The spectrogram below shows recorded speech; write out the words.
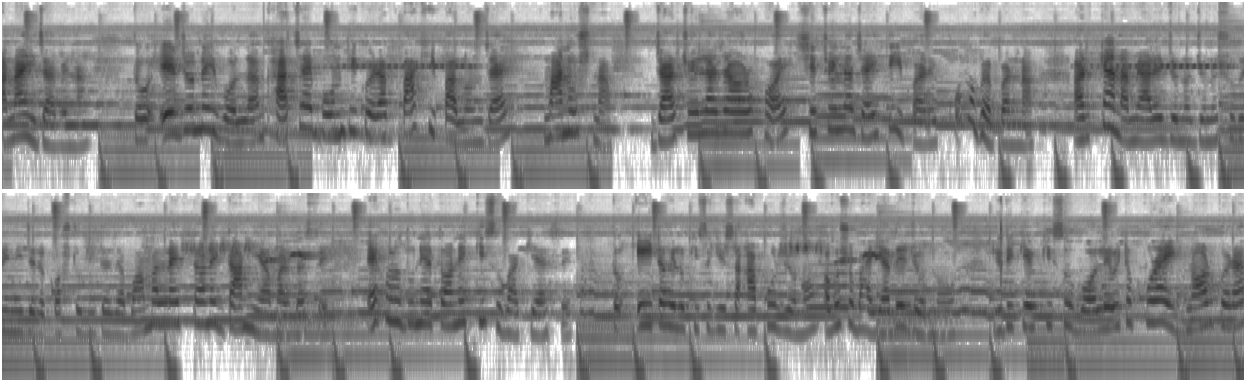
আনাই যাবে না। তো এর জন্যই বললাম, খাঁচায় বন্দি করে পাখি পালন যায়, মানুষ না। যার চইলা যাওয়ার হয়, সে চইলা যাইতেই পারে, কোনো ব্যাপার না। আর কেন আমি আরেকজনের জন্য শুধুই নিজের কষ্ট দিতে যাব? আমার লাইফটা অনেক দামি আমার কাছে। এখনও দুনিয়াতে অনেক কিছু বাকি আছে। তো এইটা হলো কিছু কিছু আপুর জন্য, অবশ্য ভাইয়াদের জন্য যদি কেউ কিছু বলে, ওইটা পুরো ইগনোর করে,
